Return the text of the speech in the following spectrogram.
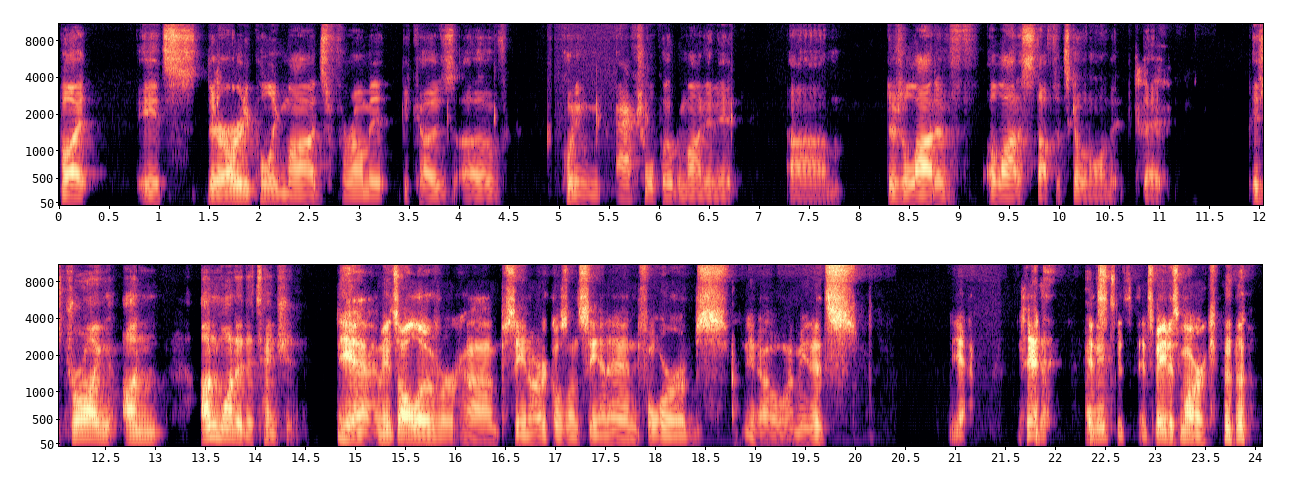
but it's they're already pulling mods from it because of putting actual Pokemon in it. Um, there's a lot of a lot of stuff that's going on that that is drawing un unwanted attention. Yeah, I mean it's all over. Um, seeing articles on CNN, Forbes. You know, I mean it's yeah, And it's, it's it's it's made its mark.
